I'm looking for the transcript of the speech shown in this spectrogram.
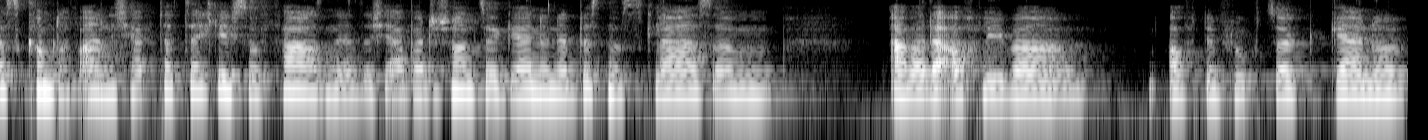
Das kommt drauf an. Ich habe tatsächlich so Phasen. Also ich arbeite schon sehr gerne in der Business Class, ähm, aber da auch lieber auf dem Flugzeug gerne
